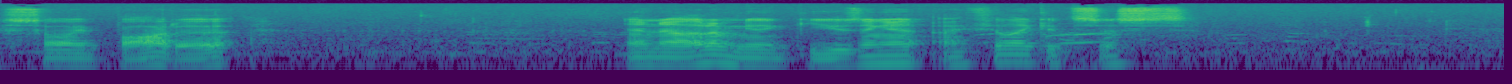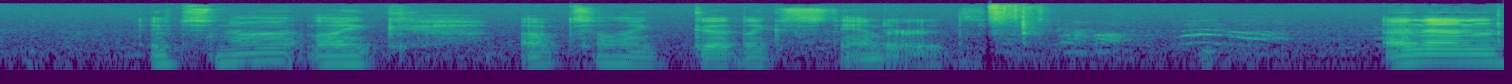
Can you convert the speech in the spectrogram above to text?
So I bought it. And now that I'm like using it, I feel like it's just it's not like up to like good like standards. And then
